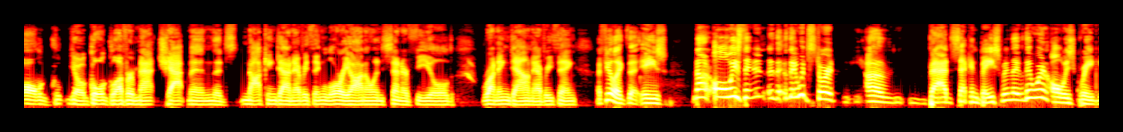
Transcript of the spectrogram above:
all you know Gold Glover Matt Chapman that's knocking down everything. Laureano in center field, running down everything. I feel like the A's not always they didn't they- they would start uh, bad second baseman. They they weren't always great,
